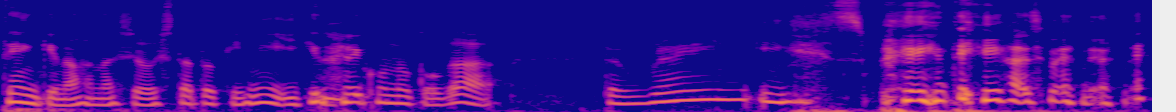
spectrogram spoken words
天気の話をした時にいきなりこの子が「The rain in Spain 」って言い始めるんだよね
